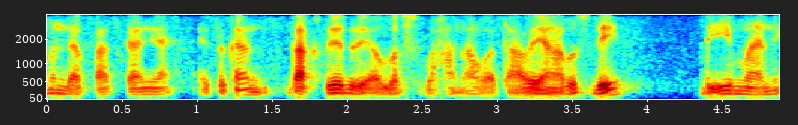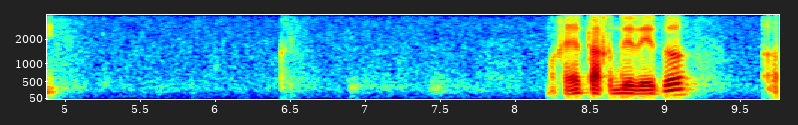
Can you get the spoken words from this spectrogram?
mendapatkannya. Itu kan takdir dari Allah Subhanahu wa taala yang harus di diimani. Makanya takdir itu e,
